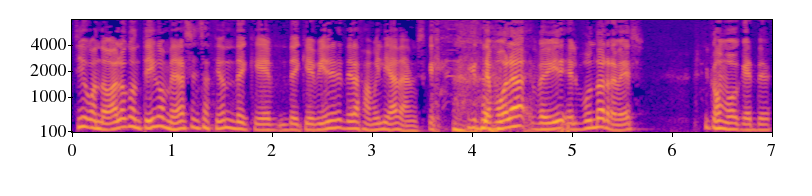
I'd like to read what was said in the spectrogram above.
Tío, cuando hablo contigo me da la sensación de que, de que vienes de la familia Adams, que, que te mola vivir el mundo al revés. Como que te...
